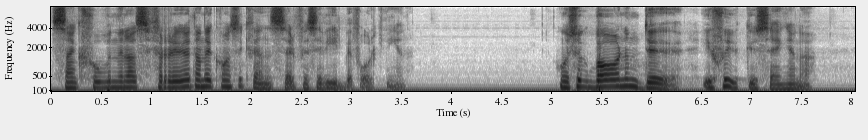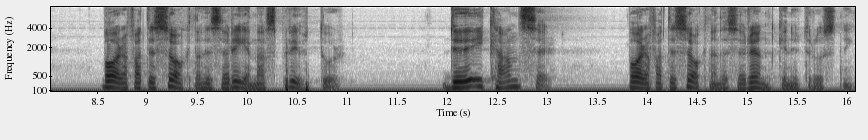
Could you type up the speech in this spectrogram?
sanktionernas förödande konsekvenser för civilbefolkningen. Hon såg barnen dö i sjukhussängarna bara för att det saknades rena sprutor. Dö i cancer bara för att det saknades röntgenutrustning.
